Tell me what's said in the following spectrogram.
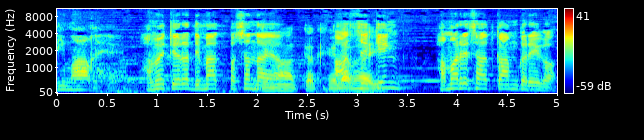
दिमाग है। हमें तेरा दिमाग पसंद दिमाग का खेला आज से किंग हमारे साथ काम करेगा।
